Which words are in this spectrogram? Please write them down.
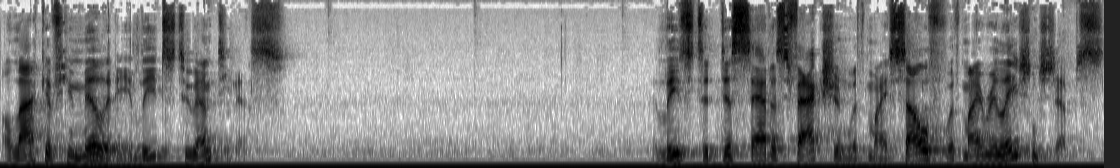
a lack of humility leads to emptiness. It leads to dissatisfaction with myself, with my relationships.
